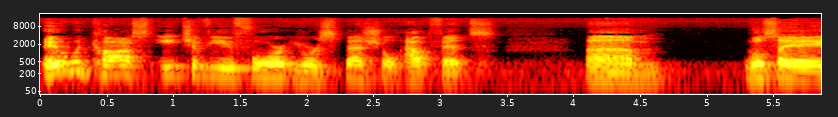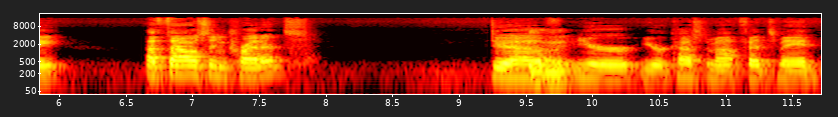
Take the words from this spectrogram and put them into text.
it would cost each of you for your special outfits. Um, we'll say a thousand credits to have your your custom outfits made,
